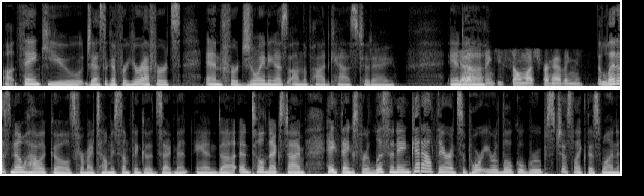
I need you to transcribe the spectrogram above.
Uh, thank you, Jessica, for your efforts and for joining us on the podcast today. And yes, uh, thank you so much for having me. Let us know how it goes for my Tell Me Something Good segment. And uh, until next time, hey, thanks for listening. Get out there and support your local groups just like this one.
